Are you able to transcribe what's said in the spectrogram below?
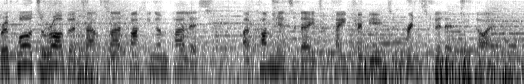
Reporter Roberts outside Buckingham Palace. I've come here today to pay tribute to Prince Philip who died.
